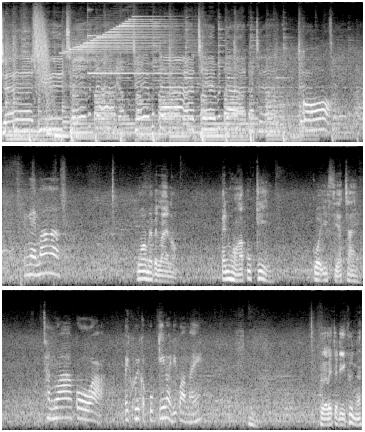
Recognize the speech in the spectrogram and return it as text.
เธอคือเทวดา เทวดา เทวดาเธอโก เป็นไงบ้างอะว่าไม่เป็นไรหรอก เป็นห่วงอาปุกกี้ กลัวอีเสียใจ ฉันว่าโกอะไปคุยกับปุ๊กกี้หน่อยดีกว่าไหม เผื่ออะไรจะดีขึ้นนะ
